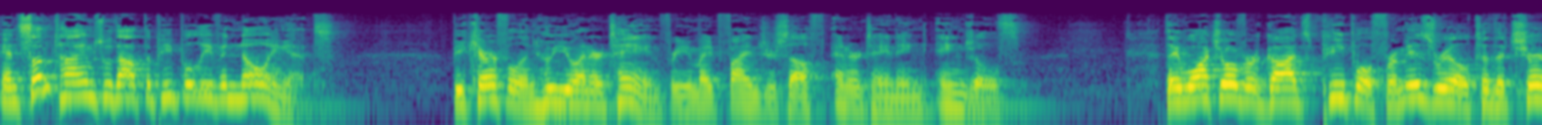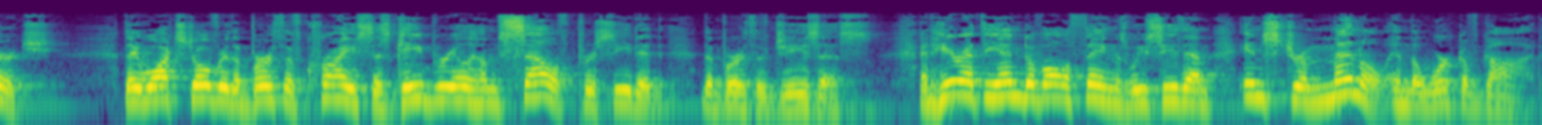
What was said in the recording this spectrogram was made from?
and sometimes without the people even knowing it. Be careful in who you entertain, for you might find yourself entertaining angels. They watch over God's people from Israel to the church. They watched over the birth of Christ as Gabriel himself preceded the birth of Jesus. And here at the end of all things, we see them instrumental in the work of God.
